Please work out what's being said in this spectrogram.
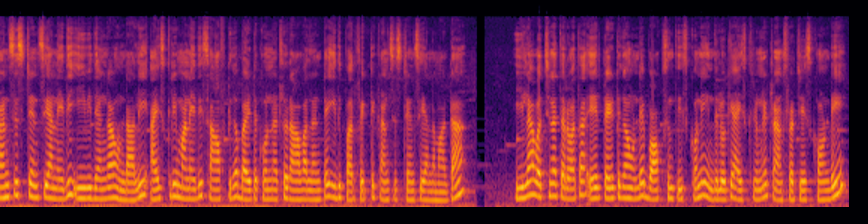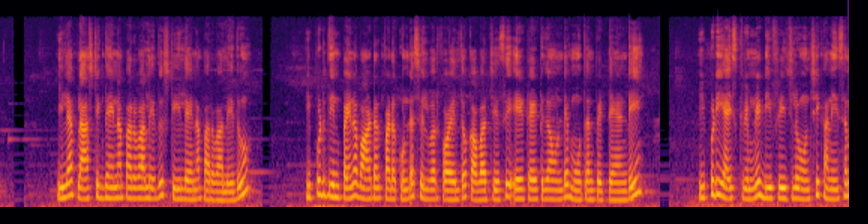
కన్సిస్టెన్సీ అనేది ఈ విధంగా ఉండాలి. ఐస్ క్రీమ్ అనేది సాఫ్ట్గా బయటకు ఉన్నట్లు రావాలంటే ఇది పర్ఫెక్ట్ కన్సిస్టెన్సీ అన్నమాట. ఇలా వచ్చిన తర్వాత ఎయిర్ టైట్గా ఉండే బాక్స్ని తీసుకొని ఇందులోకి ఐస్ క్రీమ్ని ట్రాన్స్ఫర్ చేసుకోండి. ఇలా ప్లాస్టిక్ది అయినా పర్వాలేదు స్టీల్ అయినా పర్వాలేదు. ఇప్పుడు దీనిపైన వాటర్ పడకుండా సిల్వర్ ఫాయిల్తో కవర్ చేసి ఎయిర్ టైట్గా ఉండే మూతను పెట్టేయండి. ఇప్పుడు ఈ ఐస్ క్రీమ్ని డీ ఫ్రిడ్జ్లో ఉంచి కనీసం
